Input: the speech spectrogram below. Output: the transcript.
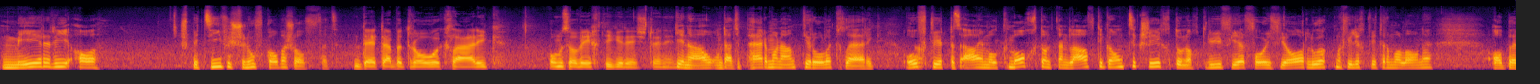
mehrere an spezifischen Aufgaben schaffen. Und dort eben die Rollenklärung umso wichtiger ist. Genau, und auch die permanente Rollenklärung. Oft wird das einmal gemacht und dann läuft die ganze Geschichte und nach drei, vier, fünf Jahren schaut man vielleicht wieder mal an. Aber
